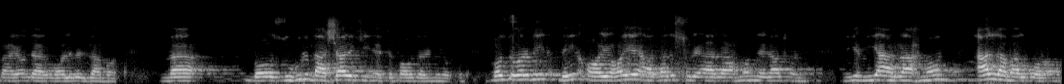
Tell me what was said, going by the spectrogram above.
بیان در قالب زبان. و با ظهور بشر که این اتفاق داره میفته باز دوباره به این, به این آیه های اول سوره الرحمن دقت کنید. میگه میگه الرحمن علم القرآن.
